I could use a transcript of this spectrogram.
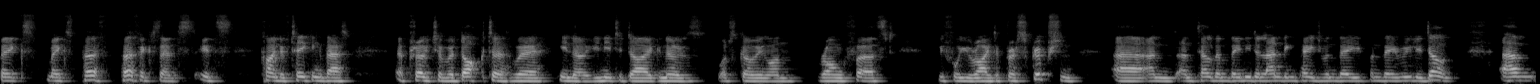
makes makes perf- perfect sense. It's kind of taking that approach of a doctor where you know you need to diagnose what's going on wrong first before you write a prescription uh, and and tell them they need a landing page when they when they really don't. Um,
